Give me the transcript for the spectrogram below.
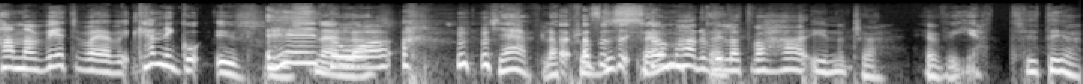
Hanna, vet du vad jag vill? Kan ni gå ut nu Hej snälla? då! Jävla Alltså, producenter. de hade velat vara här inne tror jag. Jag vet. Det är det.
